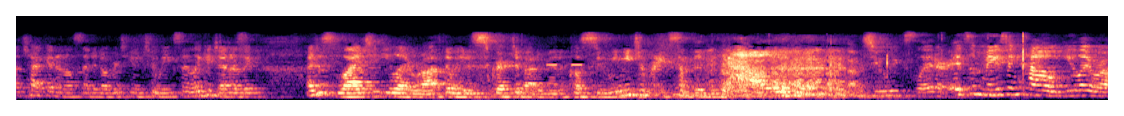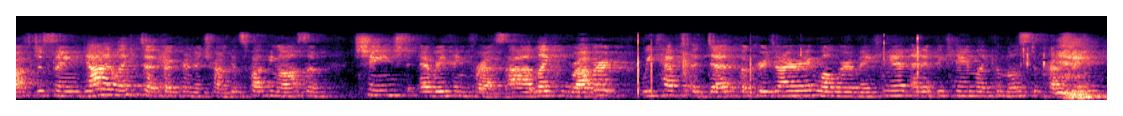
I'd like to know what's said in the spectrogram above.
I'll check it and I'll send it over to you in two weeks. And like Jen, I was like, I just lied to Eli Roth that we had a script about a medical student. We need to write something now. Two weeks later. It's amazing how Eli Roth just saying, yeah, I like Dead Hooker in a Trunk, it's fucking awesome, changed everything for us. Uh, like Robert, we kept a Dead Hooker diary while we were making it, and it became like the most depressing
